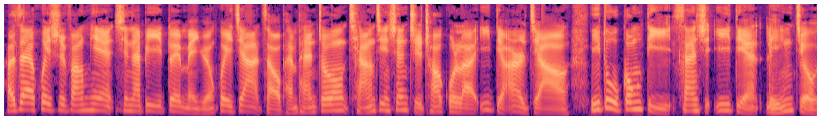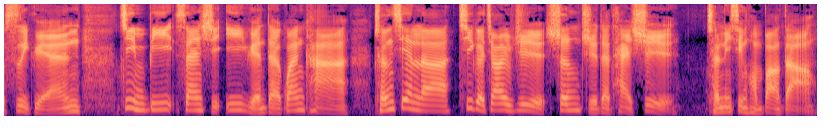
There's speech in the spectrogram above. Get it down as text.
而在汇市方面，新台币对美元汇价早盘盘中强劲升值超过了一点二角，一度攻抵三十一点零九四元，近逼三十一元的关卡，呈现了七个交易日升值的态势。陈林信鸿报道。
